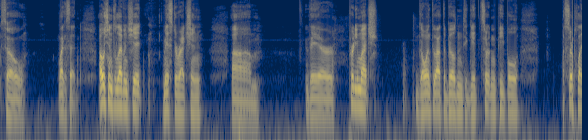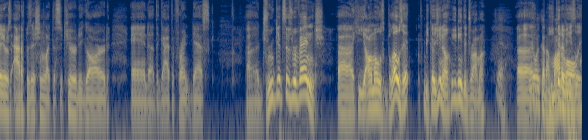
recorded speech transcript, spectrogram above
so like I said, Ocean's Eleven shit, misdirection. Um, they're pretty much going throughout the building to get certain people, certain players out of position, like the security guard and uh, the guy at the front desk. Uh, Dru gets his revenge. Uh, he almost blows it because you know you need the drama. Yeah. Uh, always got a he could have monologue. easily.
